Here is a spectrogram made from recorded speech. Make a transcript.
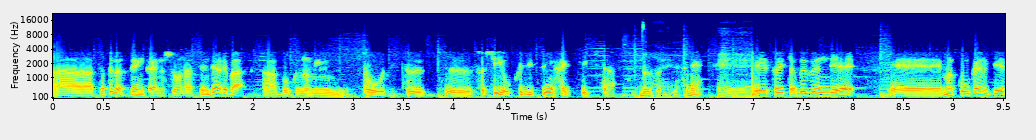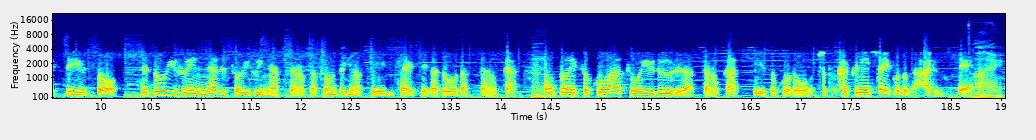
あ例えば前回の湘南戦であればあ僕の耳に当日そして翌日に入ってきた部分ですね、はい。えー、でそういった部分で、えーまあ、今回のケースでいうとでどういうふうになぜそういうふうになったのかその時の整理体制がどうだったのか、うん、本当にそこはそういうルールだったのかっていうところをちょっと確認したいことがあるので。はい。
